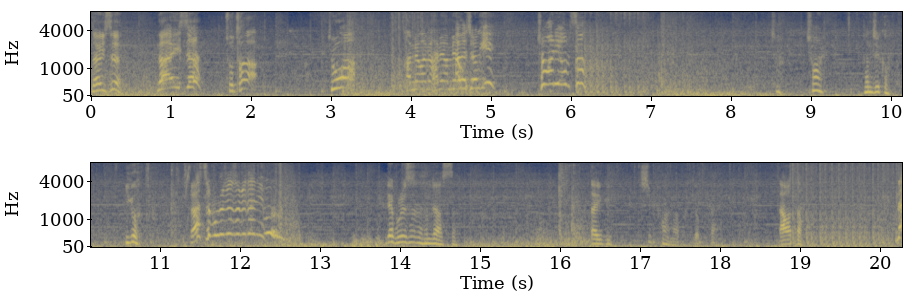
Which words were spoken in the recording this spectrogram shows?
나이스 나이스 좋다. 좋아 한 명 한 명 한 명 한 명. 아 저기 총알이 없어. 저 총알 던질 거. 이거 라스트 블루즈 소리다니. 내 블루즈 던져왔어. 나 여기 10% 하나밖에 없다. 나왔다. 나!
